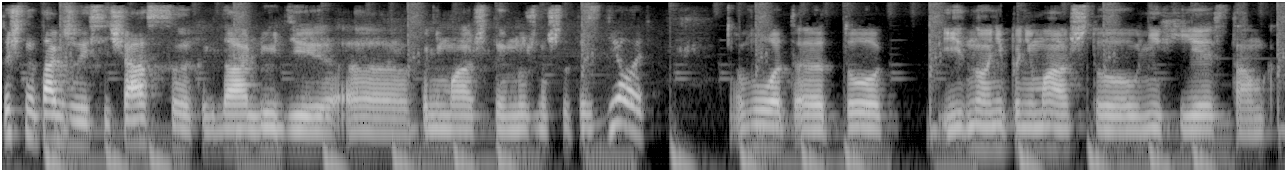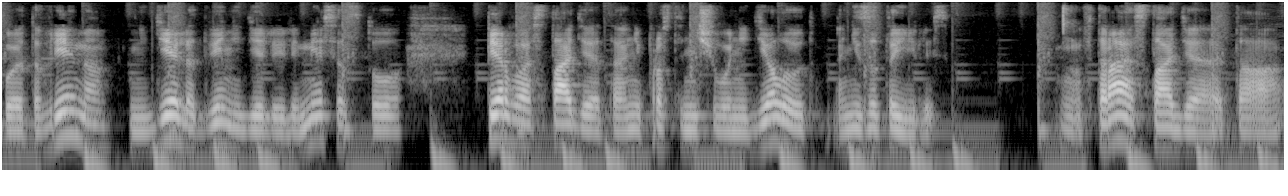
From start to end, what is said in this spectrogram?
Точно так же и сейчас, э, когда люди э, понимают, что им нужно что-то сделать, вот, э, то и, но они понимают, что у них есть там какое-то время, неделя, две недели или месяц, то первая стадия это они просто ничего не делают, они затаились. Вторая стадия это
